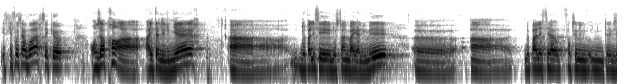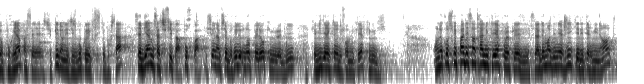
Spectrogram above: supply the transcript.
Et ce qu'il faut savoir, c'est qu'on nous apprend à, étaler les lumières, à ne pas laisser nos stand-by allumés, euh, à ne pas laisser fonctionner une, télévision pour rien, parce que c'est stupide, on utilise beaucoup d'électricité pour ça. C'est bien, mais ça ne suffit pas. Pourquoi? Ici, on a M. Bruno Pello qui nous le dit, qui est vice-directeur du Forum nucléaire, qui nous dit On ne construit pas des centrales nucléaires pour le plaisir. C'est la demande d'énergie qui est déterminante.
